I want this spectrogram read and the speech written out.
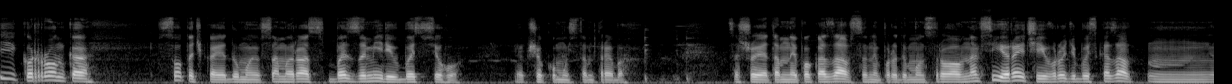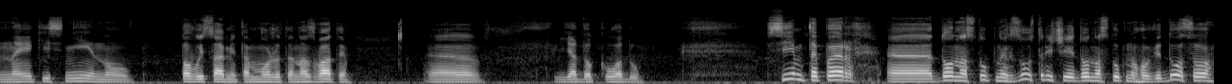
і коронка соточка, я думаю, в самий раз без замірів, без всього, якщо комусь там треба. Це що я там не показав, все не продемонстрував. На всі речі, і вроді би сказав, на якісь ні, ну, то ви самі там можете назвати. Е, я докладу. Всім тепер е, до наступних зустрічей, до наступного відосу.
